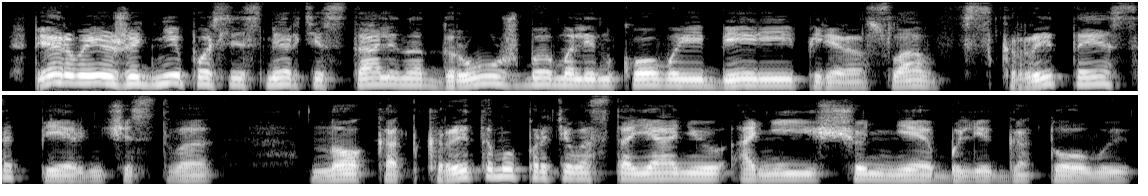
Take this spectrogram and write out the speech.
В первые же дни после смерти Сталина дружба Маленкова и Берии переросла в скрытое соперничество, но к открытому противостоянию они еще не были готовы.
